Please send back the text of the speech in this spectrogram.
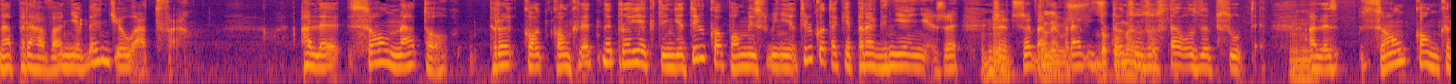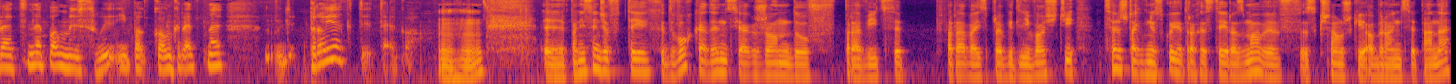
naprawa nie będzie łatwa, ale są na to pro, ko, konkretne projekty, nie tylko pomysły, nie tylko takie pragnienie, że, Mhm. że trzeba Ale naprawić to, co zostało zepsute, Mhm. ale są konkretne pomysły i po, konkretne projekty tego. Mhm. Y, Panie sędzio, w tych dwóch kadencjach rządów prawicy Prawa i Sprawiedliwości. Też tak wnioskuję trochę z tej rozmowy w, z książki obrońcy pana.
